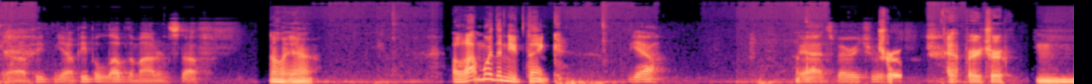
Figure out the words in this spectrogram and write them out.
yeah, people, yeah, people love the modern stuff. Oh yeah, a lot more than you'd think. Yeah, yeah, it's very true. True. Yeah, very true. Mm-hmm.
